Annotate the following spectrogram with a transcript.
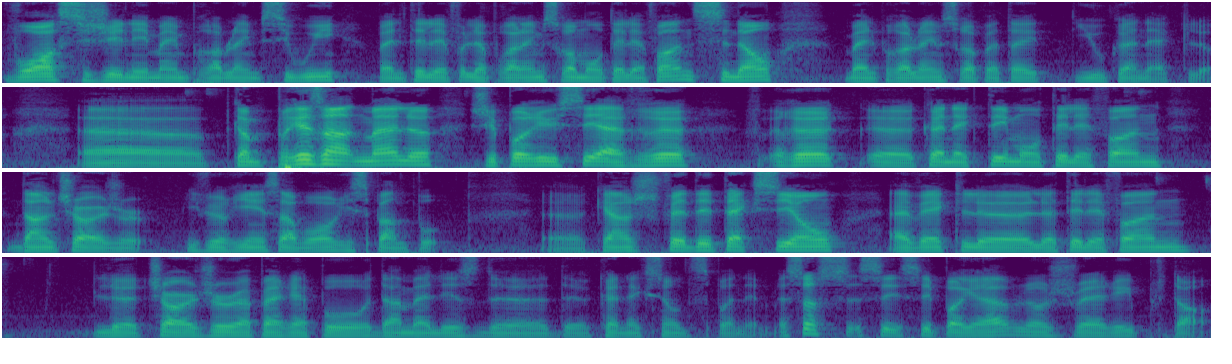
voir si j'ai les mêmes problèmes. Si oui, ben le, problème sera mon téléphone. Sinon, ben le problème sera peut-être Uconnect. Là. Euh, comme présentement, là, j'ai pas réussi à reconnecter mon téléphone dans le charger. Il veut rien savoir, il se parle pas. Euh, quand je fais détection avec le, téléphone, le charger apparaît pas dans ma liste de, de connexions disponibles. Mais ça, c'est pas grave, je verrai plus tard.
